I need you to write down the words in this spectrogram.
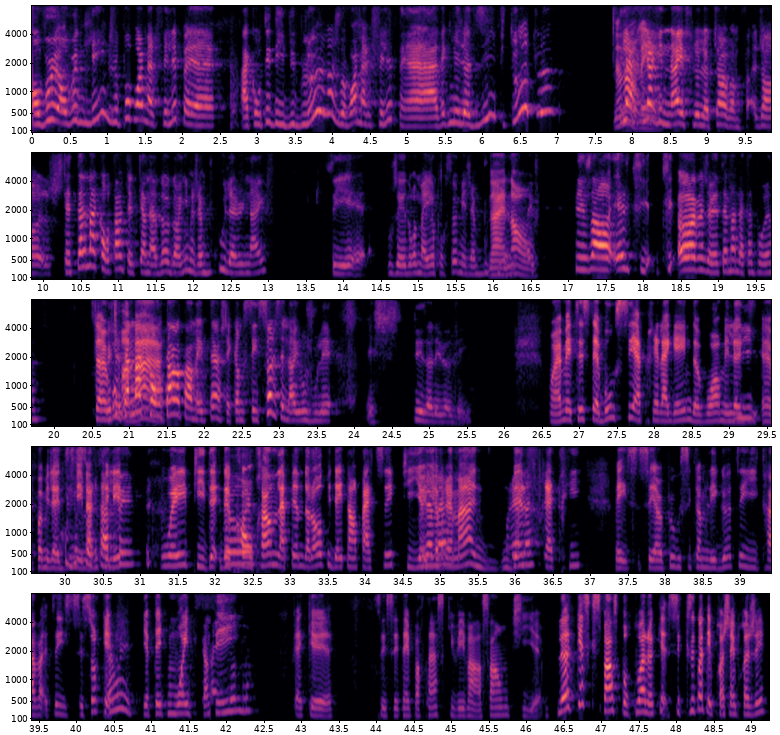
on veut, on veut une ligue. Je ne veux pas voir Marie-Philippe euh, à côté des buts bleus. Là. Je veux voir Marie-Philippe euh, avec Mélodie puis tout. Là. Non, Hilary, Knife, le cœur va me faire. Genre, j'étais tellement contente que le Canada a gagné, mais j'aime beaucoup Hilary Knife. C'est... Vous avez le droit de m'aïr pour ça, mais j'aime beaucoup. Ben, non. Puis genre, elle qui. qui... Ah, mais j'avais tellement de la pour elle. C'est un J'étais tellement contente en même temps. J'étais comme, c'est ça le scénario que je voulais. Et je suis désolée, belle fille. Oui, mais tu sais, c'était beau aussi après la game de voir Mélodie, euh, pas Mélodie, mais Marie-Philippe. Oui, puis de, comprendre la peine de l'autre, puis d'être empathique. Puis il y, a vraiment une, belle fratrie. Mais c'est un peu aussi comme les gars, tu sais, ils travaillent. C'est sûr qu'il ben y a peut-être moins de filles. fait que c'est important ce qu'ils vivent ensemble. Puis euh, là, qu'est-ce qui se passe pour toi? C'est quoi tes prochains projets?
